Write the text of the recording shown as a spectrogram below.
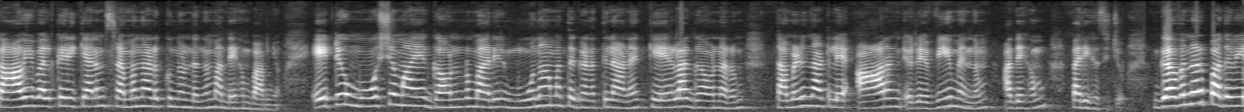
കാവ്യവൽക്കരിക്കാനും ശ്രമം നടക്കുന്നുണ്ടെന്നും അദ്ദേഹം പറഞ്ഞു. ഏറ്റവും മോശമായ ഗവർണർമാരിൽ മൂന്നാമത്തെ ഗണത്തിലാണ് കേരള ഗവർണറും തമിഴ്നാട്ടിലെ ആർ എൻ രവിയുമെന്നും അദ്ദേഹം പരിഹസിച്ചു. ഗവർണർ പദവി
